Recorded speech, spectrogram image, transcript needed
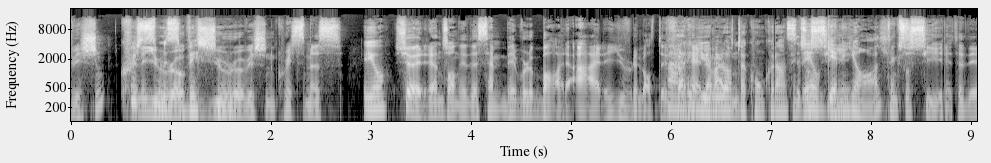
Vision? Christmas Eller Euro, Vision. Eurovision Christmas. Jo, Kjører en sånn i desember hvor det bare er julelåter fra bare hele verden. Konkurranse. Det er jo genialt. Tenk så syrete de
